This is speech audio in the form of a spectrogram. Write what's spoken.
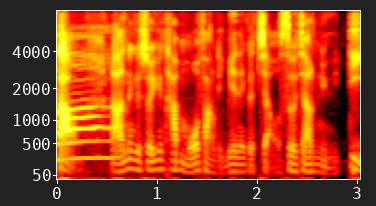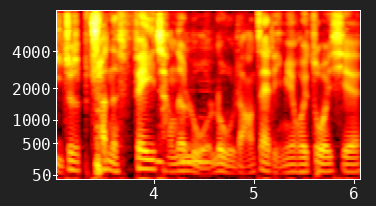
道，哦然后那个时候因为她模仿里面那个角色叫女帝，就是穿的非常的裸露，然后在里面会做一些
